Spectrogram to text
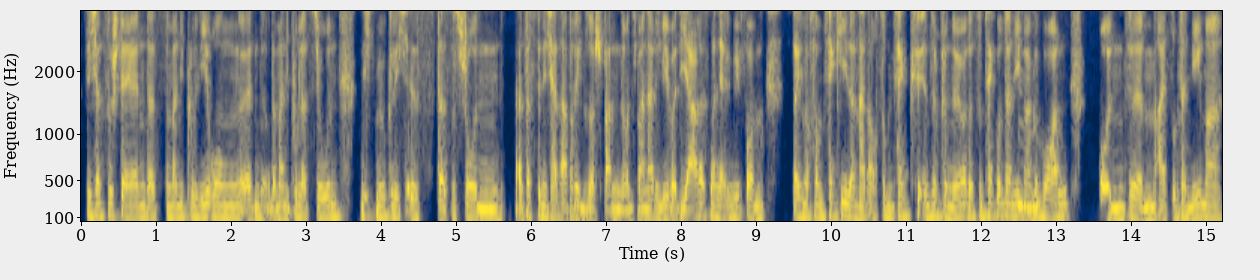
sicherzustellen, dass Manipulierung äh, oder Manipulation nicht möglich ist, das ist schon, das finde ich halt einfach eben so spannend. Und ich meine halt irgendwie über die Jahre ist man ja irgendwie vom, sag ich mal, vom Techie dann halt auch zum Tech-Entrepreneur oder zum Tech-Unternehmer mhm. geworden. Und ähm, als Unternehmer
